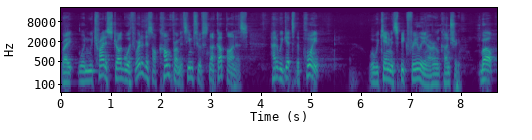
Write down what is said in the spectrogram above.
right? When we try to struggle with where did this all come from, it seems to have snuck up on us. How do we get to the point where we can't even speak freely in our own country? Well,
